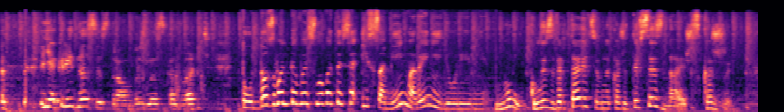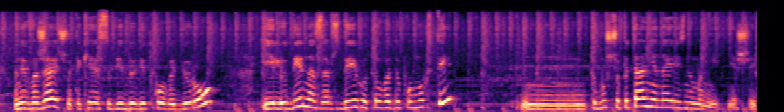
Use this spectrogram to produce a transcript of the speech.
Як рідна сестра, можна сказати. Тут дозвольте висловитися і самій Марині Юріївні. ну, коли звертаються, вони кажуть, ти все знаєш, скажи. Вони вважають, що таке собі довідкове бюро, і людина завжди готова допомогти, тому що питання найрізноманітніші.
